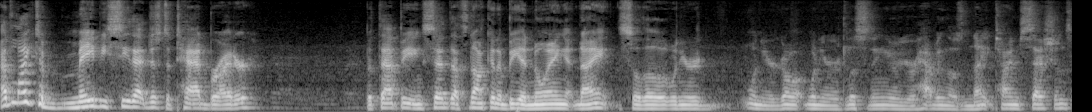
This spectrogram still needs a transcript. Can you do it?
I'd like to maybe see that just a tad brighter. But that being said, that's not going to be annoying at night. So though, when you're when you're going when you're listening or you're having those nighttime sessions,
